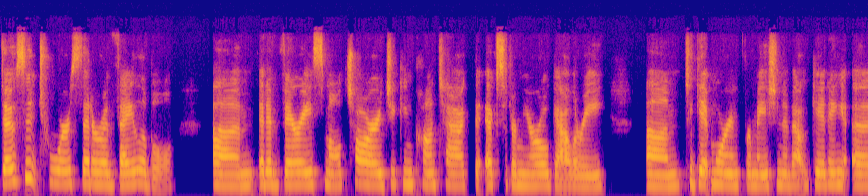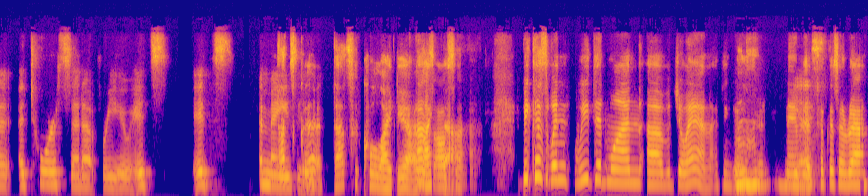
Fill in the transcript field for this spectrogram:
docent tours that are available um, at a very small charge. You can contact the Exeter Mural Gallery um, to get more information about getting a, a tour set up for you. It's it's amazing. That's good. That's a cool idea. I That's like that. awesome. Because when we did one uh, with Joanne, I think it was Mhm. her name that took us around,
